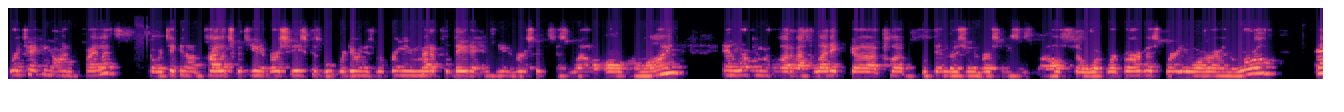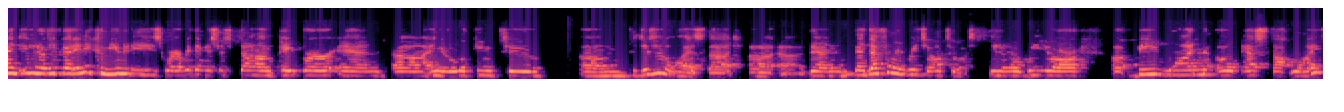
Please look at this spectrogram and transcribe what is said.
we're taking on pilots. So we're taking on pilots with universities because what we're doing is we're bringing medical data into universities as well, all online, and working with a lot of athletic uh, clubs within those universities as well. So regardless where you are in the world, and you know, if you've got any communities where everything is just done on paper and uh, and you're looking to um, to digitalize that, uh, uh, then then definitely reach out to us. You know, we are uh, b1os.life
